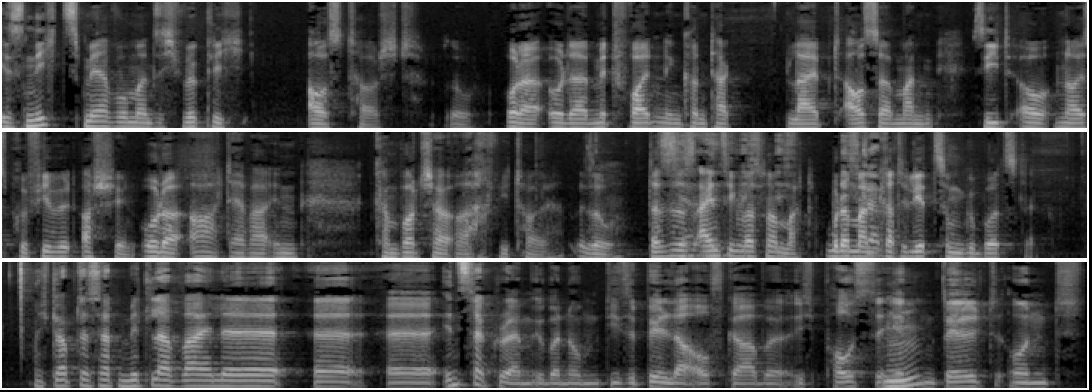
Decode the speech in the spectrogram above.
ist nichts mehr, wo man sich wirklich austauscht. So. Oder, oder mit Freunden in Kontakt bleibt, außer man sieht, oh, neues Profilbild, ach schön. Oder, oh, der war in Kambodscha, ach, wie toll. So. Das ist das Ja, Einzige, ich- was man ich- macht. Oder man glaub- gratuliert zum Geburtstag. Ich glaube, das hat mittlerweile äh, äh, Instagram übernommen, diese Bilderaufgabe. Ich poste Mhm. irgendein Bild und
